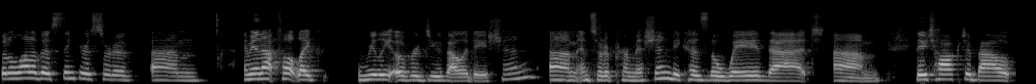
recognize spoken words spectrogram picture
but a lot of those thinkers sort of um, i mean that felt like really overdue validation um, and sort of permission because the way that um, they talked about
